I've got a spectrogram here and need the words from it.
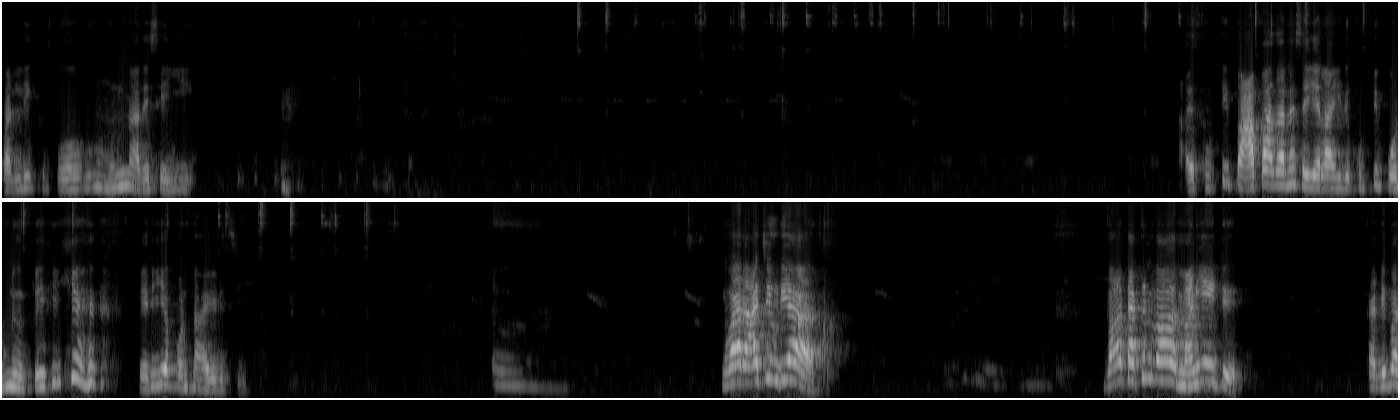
பள்ளிக்கு போகும் முன் அதை செய். அது குட்டி பாப்பா தானே செய்யலாம். இது குட்டி பொண்ணு. பெரிய பெரிய பொண்ணு ஆயிடுச்சு வா ராஜி விடியா வா டக்குன்னு வா மணி ஆயிட்டு. கண்டிப்பா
